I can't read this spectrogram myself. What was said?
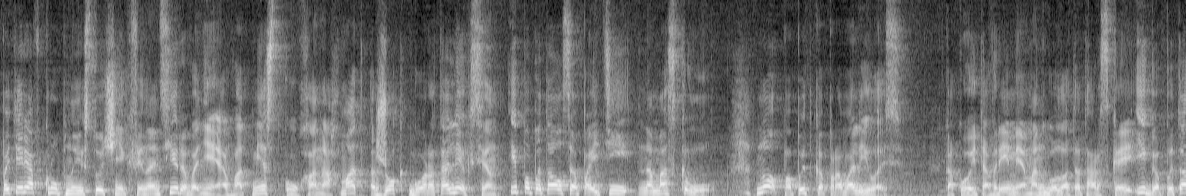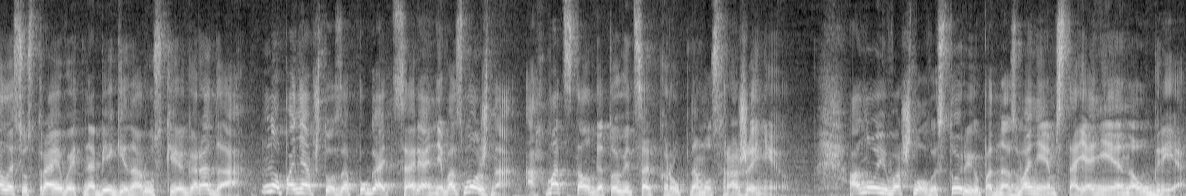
Потеряв крупный источник финансирования, в отместку хан Ахмат сжег город Алексин и попытался пойти на Москву. Но попытка провалилась. Какое-то время монголо-татарская ига пыталась устраивать набеги на русские города, но поняв, что запугать царя невозможно, Ахмат стал готовиться к крупному сражению. Оно и вошло в историю под названием «Стояние на Угре».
